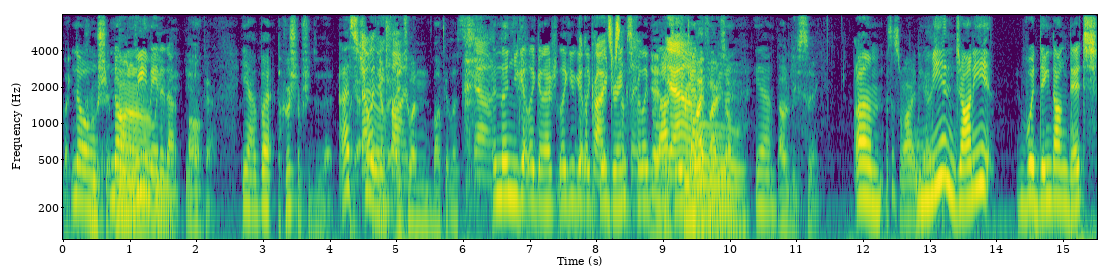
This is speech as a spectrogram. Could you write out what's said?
like No, the cruise ship? no. no, we no, made it up. Yeah. Oh, okay. yeah, but The cruise ship should do that. That's like, That would be fun. Each one bucket list. Yeah. and then you get like an extra like you get Like like, free drinks for something. like the Yeah, last yeah. free weekend. Wi-Fi or something. Yeah. That would be sick. Um That's a smart idea. me and Johnny would ding dong ditch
